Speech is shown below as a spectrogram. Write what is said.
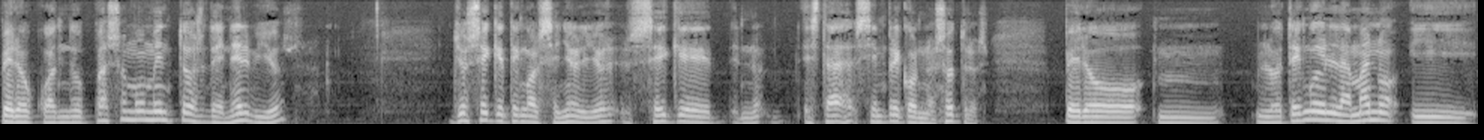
Pero cuando paso momentos de nervios, yo sé que tengo al Señor, yo sé que está siempre con nosotros, pero mm, lo tengo en la mano y,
